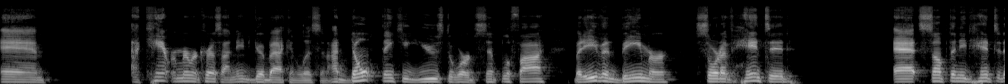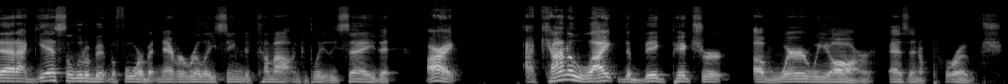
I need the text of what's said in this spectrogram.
And I can't remember, Chris. I need to go back and listen. I don't think he used the word simplify, but even Beamer sort of hinted at something he'd hinted at, I guess, a little bit before, but never really seemed to come out and completely say that, all right, I kind of like the big picture of where we are as an approach.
